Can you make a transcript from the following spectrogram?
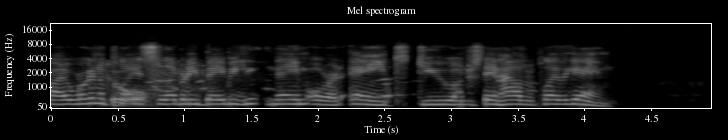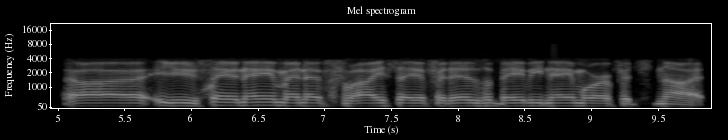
All right, we're going to play Cool. celebrity baby name or it ain't. Do you understand how to play the game? Uh, you say a name, and if I say if it is a baby name or if it's not,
